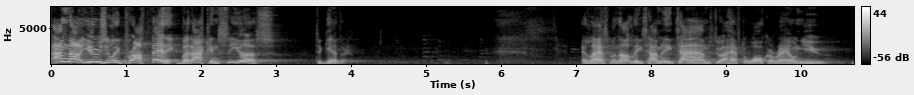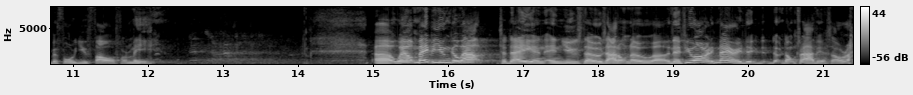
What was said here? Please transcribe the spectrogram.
I'm not usually prophetic, but I can see us together. And last but not least, how many times do I have to walk around you before you fall for me? uh, well, maybe you can go out today and, and use those. I don't know. Uh, and if you're already married, don't try this, all right?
